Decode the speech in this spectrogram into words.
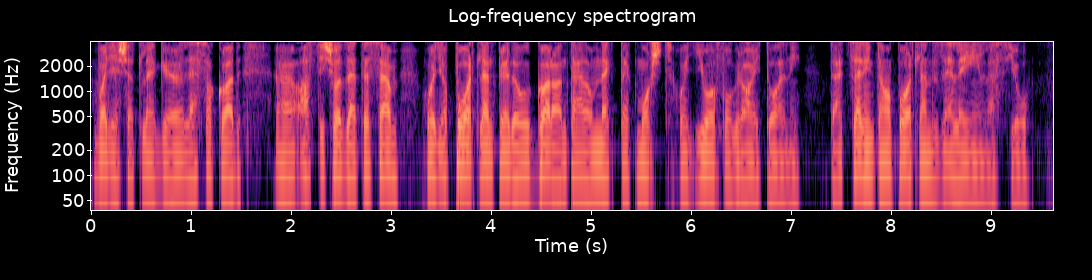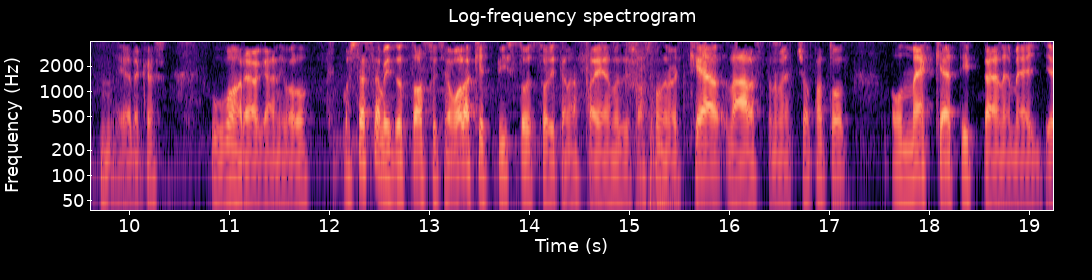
vagy esetleg leszakad. Azt is hozzáteszem, hogy a Portland például garantálom nektek most, hogy jól fog rajtolni. Tehát szerintem a Portland az elején lesz jó. Érdekes. Hú, van reagálni való. Most eszembe jutott az, hogyha valaki egy pisztolyt szorítana a fejemhez, és azt mondaná, hogy kell választanom egy csapatot, ahol meg kell tippelnem egy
